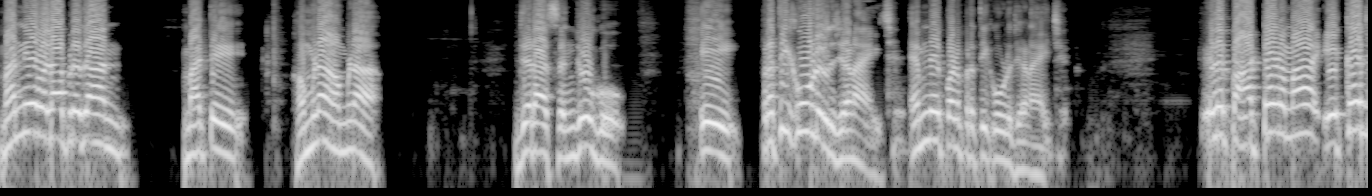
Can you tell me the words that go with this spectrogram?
માન્ય વડાપ્રધાન માટે હમણાં હમણાં જરા સંજોગો એ પ્રતિકૂળ જણાય છે. એમને પણ પ્રતિકૂળ જણાય છે. એટલે પાટણમાં એક જ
